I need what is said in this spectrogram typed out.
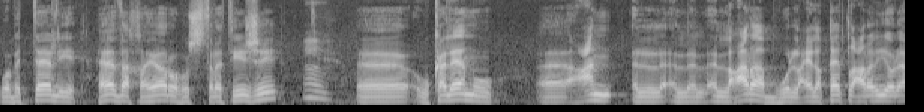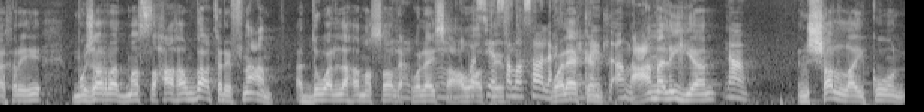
وبالتالي هذا خياره استراتيجي. آه وكلامه عن العرب والعلاقات العربية والآخره مجرد مصلحة بعترف نعم الدول لها مصالح وليس عواطف مصالح ولكن عمليا نعم. إن شاء الله يكون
